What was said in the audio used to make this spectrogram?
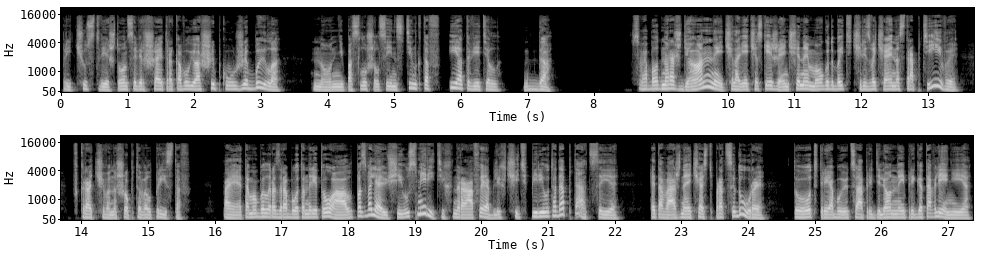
Предчувствие, что он совершает роковую ошибку, уже было. Но он не послушался инстинктов и ответил «да». «Свободно рожденные человеческие женщины могут быть чрезвычайно строптивы», вкратчиво нашептывал пристав. «Поэтому был разработан ритуал, позволяющий усмирить их нрав и облегчить период адаптации. Это важная часть процедуры. Тут требуются определенные приготовления.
